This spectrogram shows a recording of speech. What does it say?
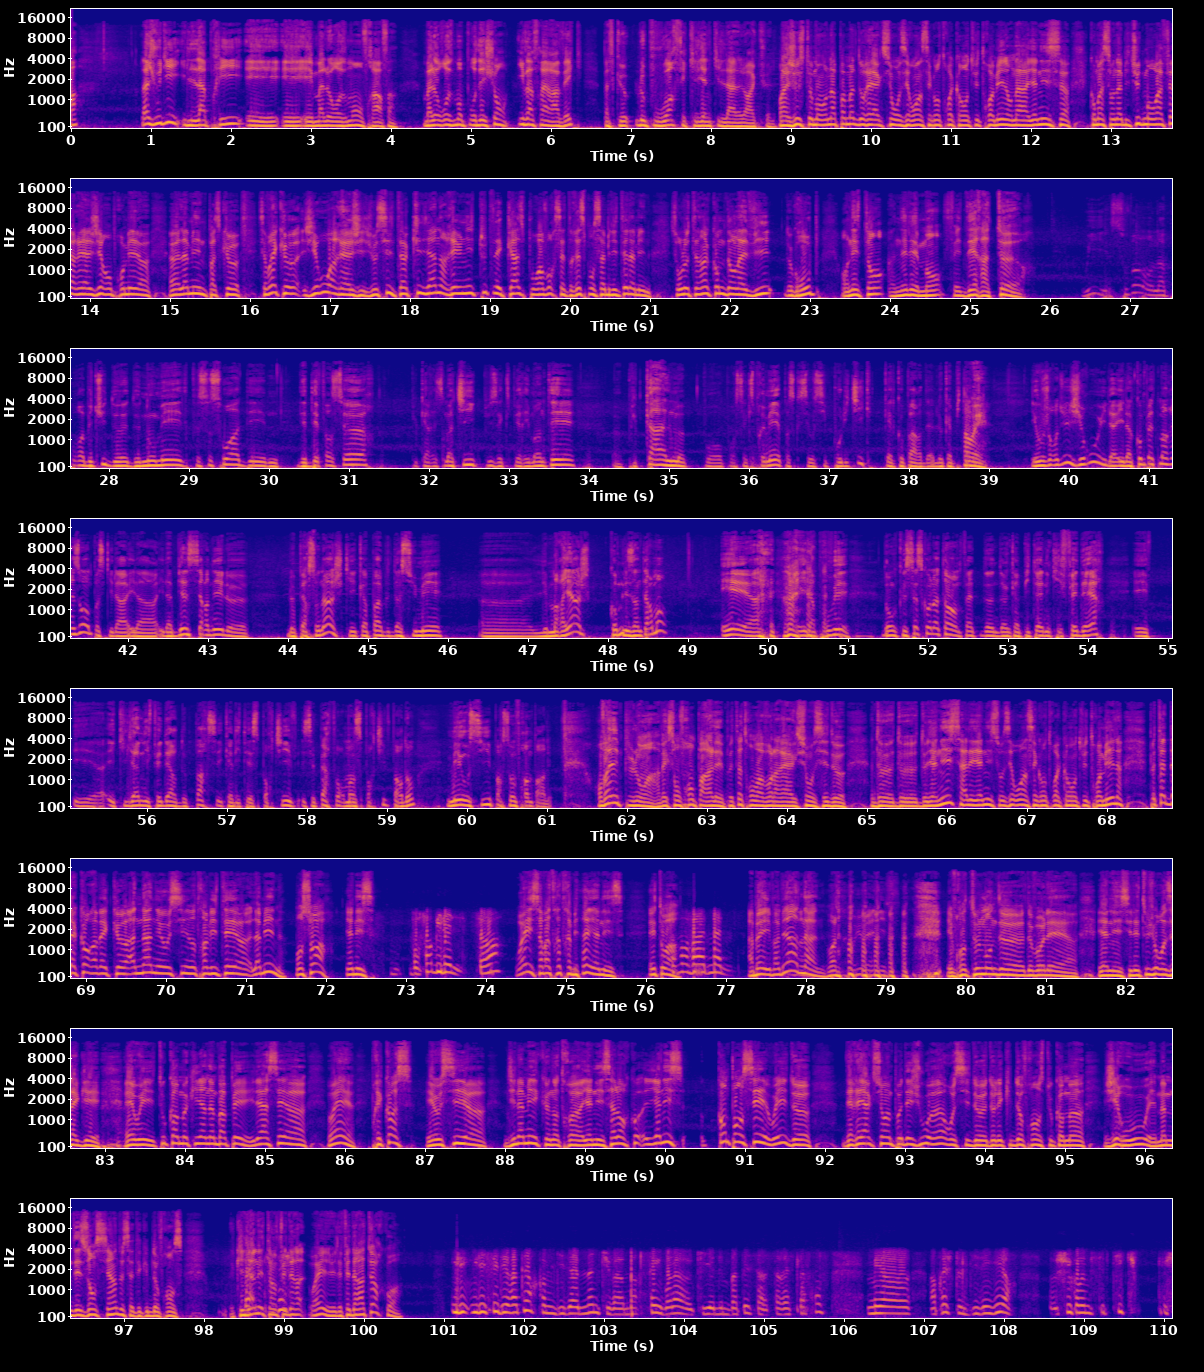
Là, je vous dis, il l'a pris et, et- et malheureusement, on fera, enfin, malheureusement pour Deschamps, il va faire avec parce que le pouvoir, c'est Kylian qui l'a à l'heure actuelle. Ouais, justement, on a pas mal de réactions au 01 53 48 3000. On a Yanis, euh, comme à son habitude, mais on va faire réagir en premier euh, euh, Lamine, parce que c'est vrai que Giroud a réagi. Je cite, euh, Kylian a réuni toutes les cases pour avoir cette responsabilité, Lamine, sur le terrain comme dans la vie de groupe, en étant un élément fédérateur. Oui, souvent on a pour habitude de, de nommer que ce soit des, des défenseurs plus charismatiques, plus expérimentés, plus calmes pour, pour s'exprimer, parce que c'est aussi politique quelque part le capitaine. Ah ouais. Et aujourd'hui, Giroud, il a, il a complètement raison parce qu'il a, il a, il a bien cerné le, le personnage qui est capable d'assumer euh, les mariages comme les enterrements. Et, euh, et il a prouvé. Donc c'est ce qu'on attend en fait d'un capitaine qui fédère et, et, euh, et Kylian il fédère de par ses qualités sportives et ses performances sportives, pardon, mais aussi par son franc-parler. On va aller plus loin avec son franc-parler. Peut-être on va voir la réaction aussi de, de, de, de Yanis. Allez, Yanis au 01 53 48 3000. Peut-être d'accord avec euh, Annan et aussi notre invité euh, Lamine. Bonsoir, Yanis. Bonsoir Bilal, ça va? Oui, ça va très très bien, Yanis. Et toi? Comment va Adnan Ah ben il va bien, Adnan. Voilà. Oui, Yanis. Il prend tout le monde de, de voler, euh, Yanis. Il est toujours aux aguets. Et oui, tout comme Kylian Mbappé, il est assez, euh, ouais, précoce et aussi euh, dynamique notre Yanis. Alors, Yanis, qu'en pensez, oui, de des réactions un peu des joueurs aussi de, de l'équipe de France, tout comme euh, Giroud et même des anciens de cette équipe de France? Kylian Bah, est un tu sais- fédéra... ouais, il est fédérateur, quoi. il est, il est fédérateur, comme disait Adnan, tu vas à Marseille, voilà, Kylian Mbappé, ça, ça reste la France. Mais euh, après, je te le disais hier, je suis quand même sceptique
